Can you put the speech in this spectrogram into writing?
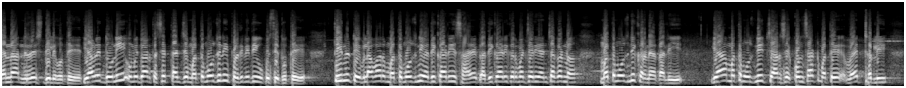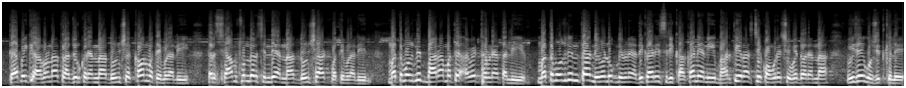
यांना निर्देश दिले होते. यावेळी दोन्ही उमेदवार तसेच त्यांचे मतमोजणी प्रतिनिधी उपस्थित होते. तीन टेबलावर मतमोजणी अधिकारी सहाय्यक अधिकारी कर्मचारी यांच्याकडनं मतमोजणी करण्यात आली. या मतमोजणीत चारशे एकोणसाठ मते वैध ठरली. त्यापैकी अमरनाथ राजूरकर यांना दोनशे एकावन्न मते मिळाली. तर श्यामसुंदर शिंदे यांना दोनशे आठ मते मिळाली. मतमोजणीत बारा मते अवैध ठरवण्यात आली. मतमोजणीनंतर निवडणूक निर्णय अधिकारी श्री काकाणी यांनी भारतीय राष्ट्रीय काँग्रेसचे उमेदवार यांना विजयी घोषित केले.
